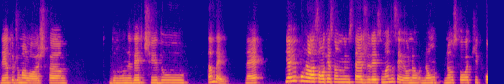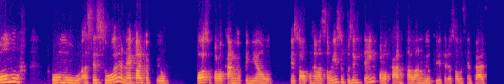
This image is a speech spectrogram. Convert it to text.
dentro de uma lógica do mundo invertido também, né? E aí, com relação à questão do Ministério dos Direitos Humanos, assim, eu não, não, não estou aqui como, como assessora, né? Claro que eu, eu posso colocar minha opinião pessoal com relação a isso, inclusive tenho colocado, está lá no meu Twitter, é só você entrar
